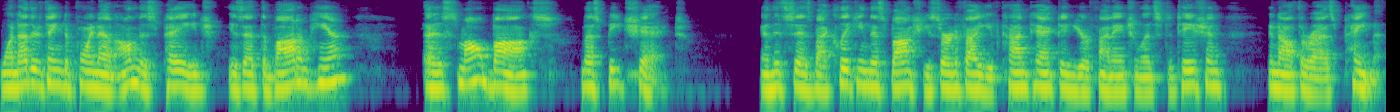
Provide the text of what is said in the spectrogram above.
One other thing to point out on this page is at the bottom here, a small box must be checked. And it says by clicking this box, you certify you've contacted your financial institution and authorized payment.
